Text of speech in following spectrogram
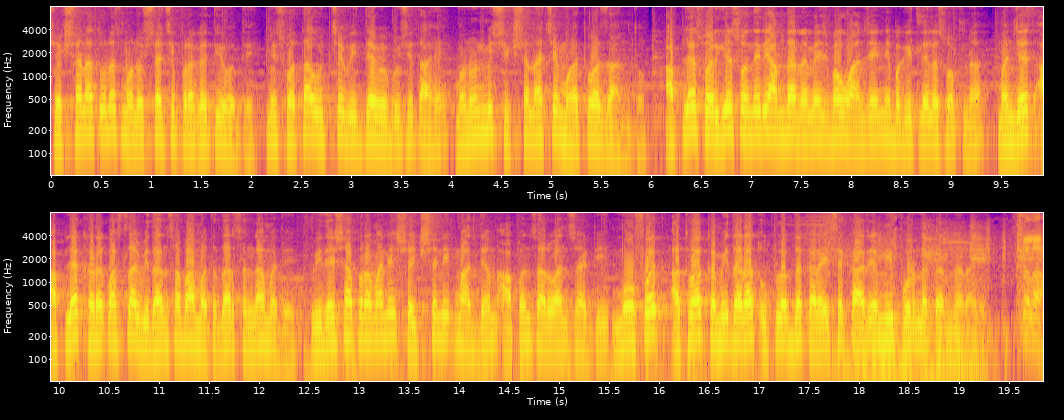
शिक्षणातूनच मनुष्याची प्रगती होते. मी स्वतः उच्च विद्या विभूषित आहे म्हणून मी शिक्षणाचे महत्त्व जाणतो. आपल्या स्वर्गीय सोनेरी आमदार रमेश भाऊ वांजळेंनी बघितलेलं स्वप्न म्हणजेच आपल्या खडकवासला विधानसभा मतदारसंघामध्ये विदेशाप्रमाणे शैक्षणिक माध्यम आपण सर्वांसाठी मोफत अथवा कमी दरात उपलब्ध करायचे कार्य मी पूर्ण करणार आहे. चला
